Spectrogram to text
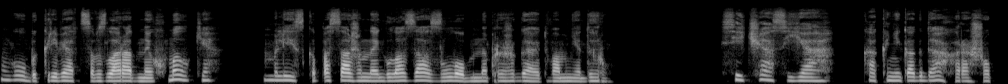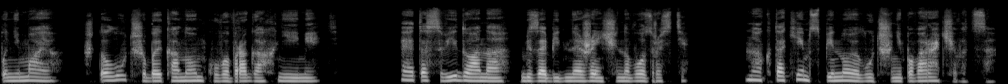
Губы кривятся в злорадной ухмылке, близко посаженные глаза злобно прожигают во мне дыру. Сейчас я, как никогда, хорошо понимаю, что лучше бы экономку во врагах не иметь. Это с виду она безобидная женщина в возрасте. Но к таким спиной лучше не поворачиваться.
